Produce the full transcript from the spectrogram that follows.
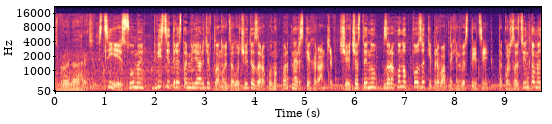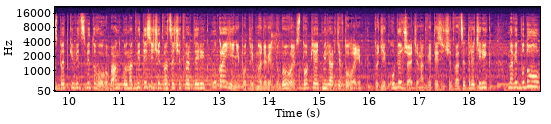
збройної агресії. З цієї суми 200-300 мільярдів планують залучити за рахунок партнерських грантів. Ще частину за рахунок позик і приватних інвестицій. Також за оцінками збитків від Світового банку на 2024 рік Україні потрібно для відбудови 105 мільярдів доларів. Тоді як у бюджеті на 2023 рік на відбудову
